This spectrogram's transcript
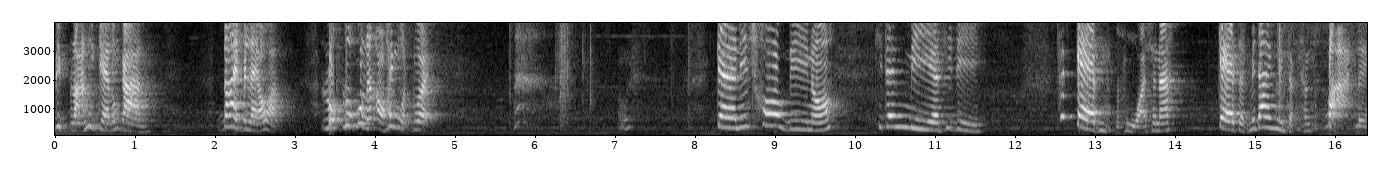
สิบล้านที่แกต้องการ ได้ไปแล้วอะ ลบรูปพวกนั้นออกให้หมดด้วย แกนี่โชคดีเนาะ ที่ได้เมียที่ดี ถ้าแกเป็นผัวฉันนะ แกจะไม่ได้เงินจากฉันสักบาทเลย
